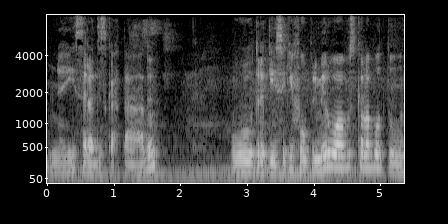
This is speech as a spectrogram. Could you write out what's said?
E aí será descartado. O outro aqui, esse aqui foi o primeiro ovos que ela botou.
